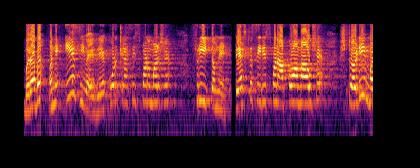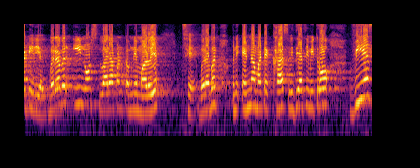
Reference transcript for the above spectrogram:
બરાબર? અને એ સિવાય રેકોર્ડ ક્લાસીસ પણ મળશે. ફ્રી તમને ટેસ્ટ સિરીઝ પણ આપવામાં આવશે. સ્ટડી મટીરિયલ બરાબર? ઈ નોટ્સ દ્વારા પણ તમને મળે. છે, બરાબર? અને એમના માટે ખાસ વિદ્યાર્થી મિત્રો વીએસ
